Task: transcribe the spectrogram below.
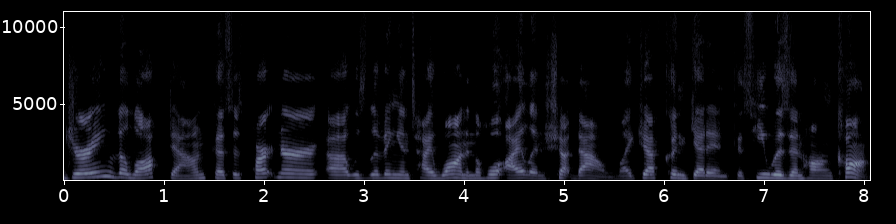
during the lockdown, because his partner uh, was living in Taiwan and the whole island shut down, like Jeff couldn't get in because he was in Hong Kong.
